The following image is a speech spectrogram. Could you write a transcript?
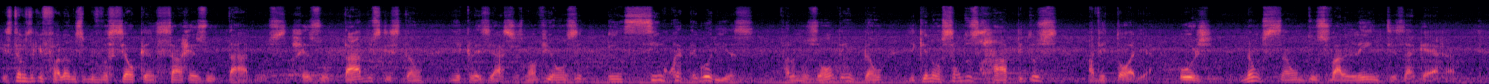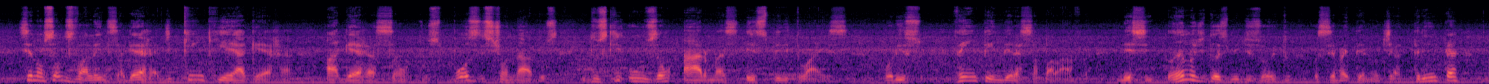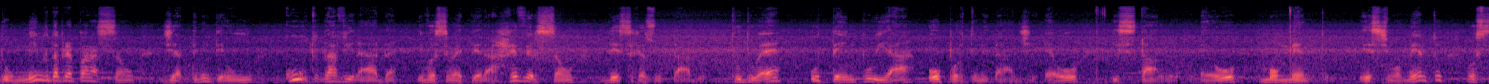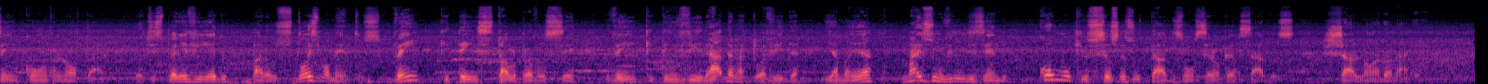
Estamos aqui falando sobre você alcançar resultados, resultados que estão em Eclesiastes 9:11 em cinco categorias. Falamos ontem então de que não são dos rápidos a vitória. Hoje não são dos valentes a guerra. Se não são dos valentes a guerra, de quem que é a guerra? A guerra são dos posicionados e dos que usam armas espirituais. Por isso, vem entender essa palavra nesse ano de 2018, você vai ter no dia 30, domingo da preparação, dia 31, culto da virada e você vai ter a reversão desse resultado. Tudo é o tempo e a oportunidade, é o estalo, é o momento. Este momento você encontra no altar. Eu te espero em Vinhedo para os dois momentos. Vem que tem estalo para você, vem que tem virada na tua vida. E amanhã, mais um vídeo dizendo como que os seus resultados vão ser alcançados. Shalom Adonai.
